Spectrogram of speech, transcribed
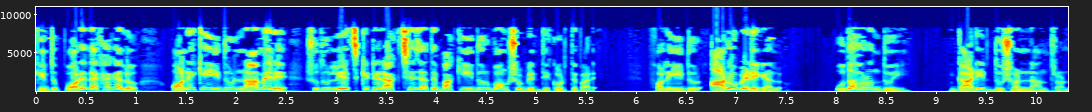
কিন্তু পরে দেখা গেল, অনেকে ইঁদুর না মেরে শুধু লেজ কেটে রাখছে যাতে বাকি ইঁদুর বংশবৃদ্ধি করতে পারে। ফলে ইঁদুর আরও বেড়ে গেল। উদাহরণ দুই, গাড়ির দূষণ নিয়ন্ত্রণ।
